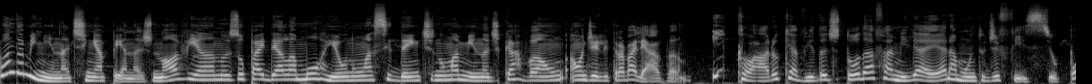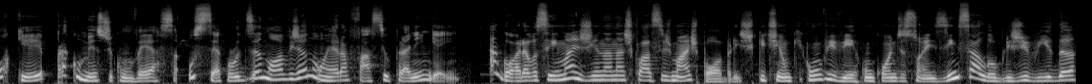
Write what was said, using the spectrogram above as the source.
Quando a menina tinha apenas 9 anos, o pai dela morreu num acidente numa mina de carvão onde ele trabalhava. E claro que a vida de toda a família era muito difícil, porque, para começo de conversa, o século XIX já não era fácil para ninguém. Agora você imagina nas classes mais pobres, que tinham que conviver com condições insalubres de vida,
